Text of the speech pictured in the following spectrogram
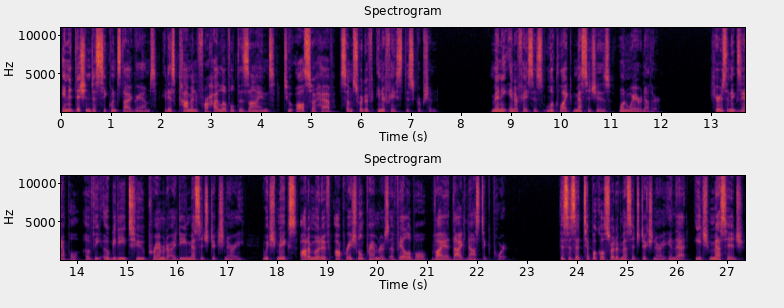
In addition to sequence diagrams, it is common for high-level designs to also have some sort of interface description. Many interfaces look like messages one way or another. Here's an example of the OBD2 parameter ID message dictionary, which makes automotive operational parameters available via diagnostic port. This is a typical sort of message dictionary in that each message,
